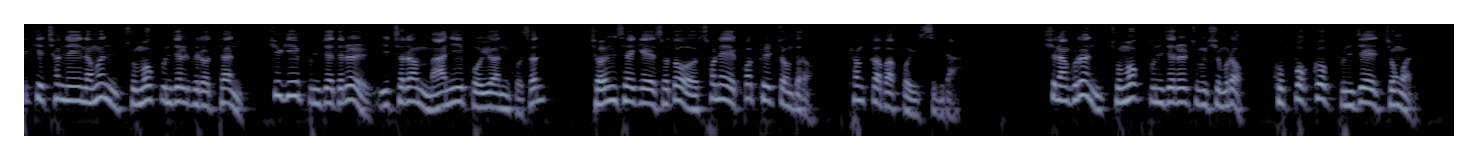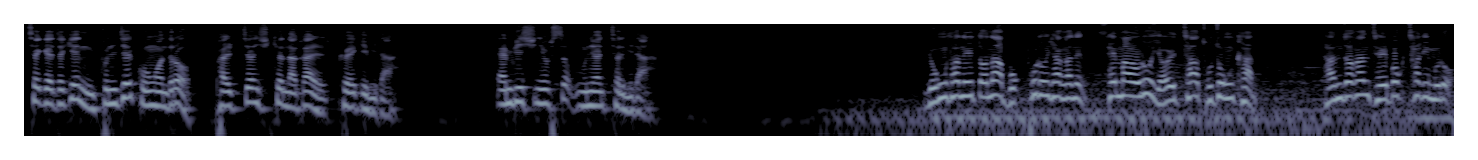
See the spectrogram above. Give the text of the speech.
특히 천년이 넘은 주목 분재를 비롯한 희귀 분재들을 이처럼 많이 보유한 곳은 전 세계에서도 손에 꼽힐 정도로 평가받고 있습니다. 신안군은 주목 분재를 중심으로 국보급 분재 정원, 세계적인 분재 공원으로 발전시켜 나갈 계획입니다. MBC 뉴스 문현철입니다. 용산을 떠나 목포로 향하는 새마을호 열차 조종칸. 단정한 제복 차림으로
